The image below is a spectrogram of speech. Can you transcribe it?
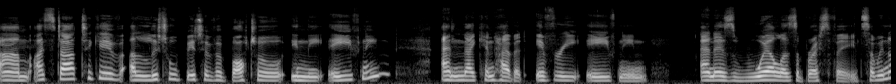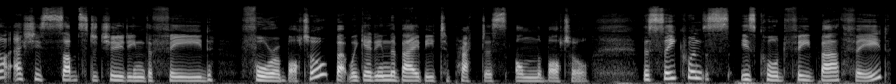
um, I start to give a little bit of a bottle in the evening, and they can have it every evening, and as well as a breastfeed. So we're not actually substituting the feed for a bottle, but we're getting the baby to practice on the bottle. The sequence is called feed bath feed,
